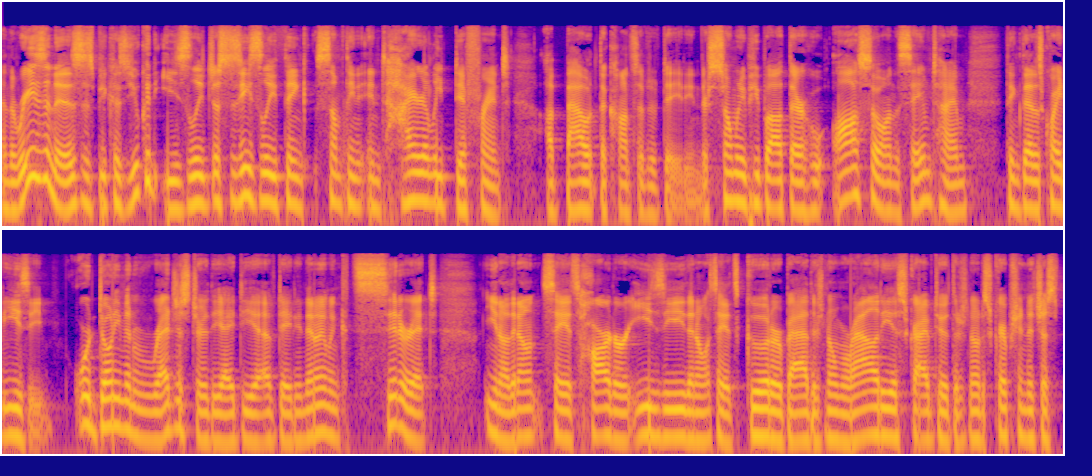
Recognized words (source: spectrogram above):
and the reason is is because you could easily just as easily think something entirely different about the concept of dating. There's so many people out there who also on the same time think that is quite easy or don't even register the idea of dating. They don't even consider it you know, they don't say it's hard or easy. They don't say it's good or bad. There's no morality ascribed to it. There's no description. It just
